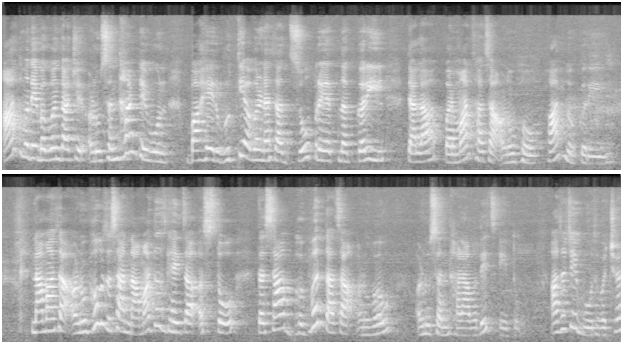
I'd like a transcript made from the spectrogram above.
आतमध्ये भगवंताचे अनुसंधान ठेवून बाहेर वृत्ती आवरण्याचा जो प्रयत्न करील त्याला परमार्थाचा अनुभव फार लवकर येईल. नामाचा अनुभव जसा नामातच घ्यायचा असतो तसा भगवंताचा अनुभव अनुसंधानामध्येच येतो. आजचे बोधवचन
